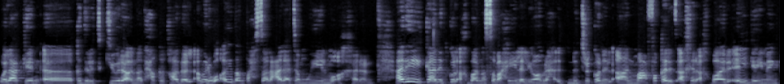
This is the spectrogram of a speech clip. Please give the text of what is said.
ولكن آه، قدرت كيورا إنها تحقق هذا الأمر وأيضا تحصل على تمويل مؤخرا. هذه كانت كل أخبارنا الصباحية لليوم. رح نترككم الآن مع فقرة آخر أخبار الجيمنج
